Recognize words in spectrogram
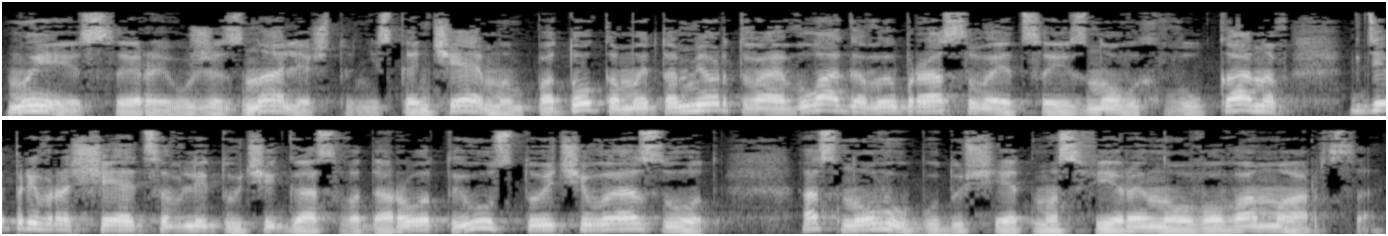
Мы, сэры, уже знали, что нескончаемым потоком эта мертвая влага выбрасывается из новых вулканов, где превращается в летучий газ водород и устойчивый азот, основу будущей атмосферы нового Марса.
